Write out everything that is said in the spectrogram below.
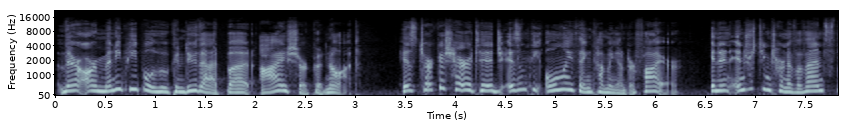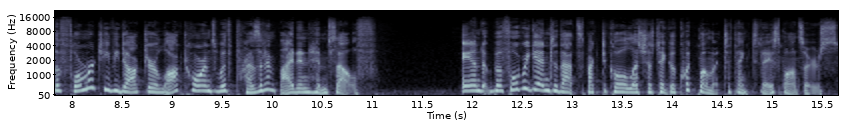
There are many people who can do that, but I sure could not. His Turkish heritage isn't the only thing coming under fire. In an interesting turn of events, the former TV doctor locked horns with President Biden himself. And before we get into that spectacle, let's just take a quick moment to thank today's sponsors.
